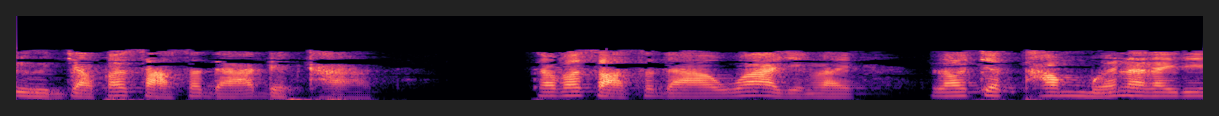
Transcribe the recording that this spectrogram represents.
อื่นจากพระศาสดาเด็ดขาด ถ้าพระศาสดาว่าอย่างไร เราจะทำเหมือนอะไรดี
